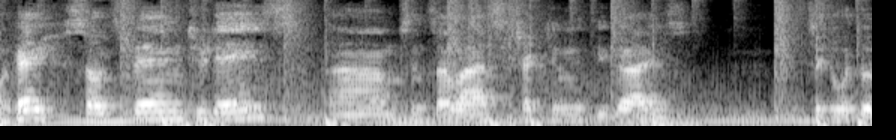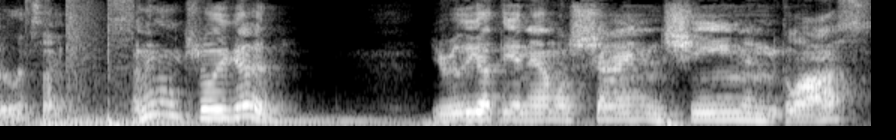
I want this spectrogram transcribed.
Okay, so it's been two days um, since I last checked in with you guys. Let's take a look at what it looks like. I think it looks really good. You really got the enamel shine and sheen and gloss.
